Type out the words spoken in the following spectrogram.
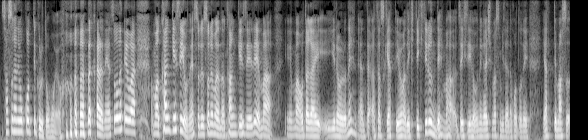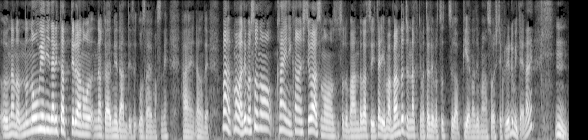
さすがに怒ってくると思うよ。だからね、その辺は、まあ関係性よね。それ、それまでの関係性で、まあ、まあお互いいろいろね、助け合って今まで生きてきてるんで、まあぜひぜひお願いしますみたいなことでやってます。なの、の上に成り立ってるあの、なんか値段でございますね。はい。なので、まあまあでもその回に関しては、その、そのバンドがついたり、まあバンドじゃなくても、例えばツッツがピアノで伴奏してくれるみたいなね。うん。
